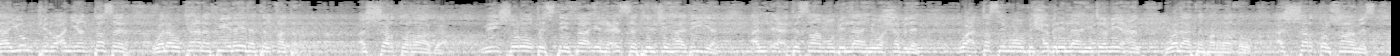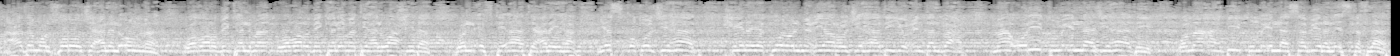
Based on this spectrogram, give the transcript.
لا يمكن أن ينتصر ولو كان في ليلة القدر. الشرط الرابع. من شروط استيفاء العزة الجهادية الاعتصام بالله وحبله. واعتصموا بحبل الله جميعا ولا تفرقوا. الشرط الخامس عدم الخروج على الأمة وضرب, كلمة وضرب كلمتها الواحدة والافتئات عليها. يسقط الجهاد حين يكون المعيار الجهادي عند البعض. ما أريكم إلا جهادي وما أهديكم إلا سبيل الاستخلاف.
